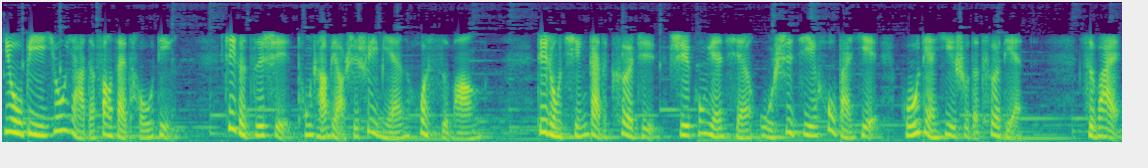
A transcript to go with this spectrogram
右臂优雅地放在头顶。这个姿势通常表示睡眠或死亡。这种情感的克制是公元前五世纪后半叶古典艺术的特点。此外，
